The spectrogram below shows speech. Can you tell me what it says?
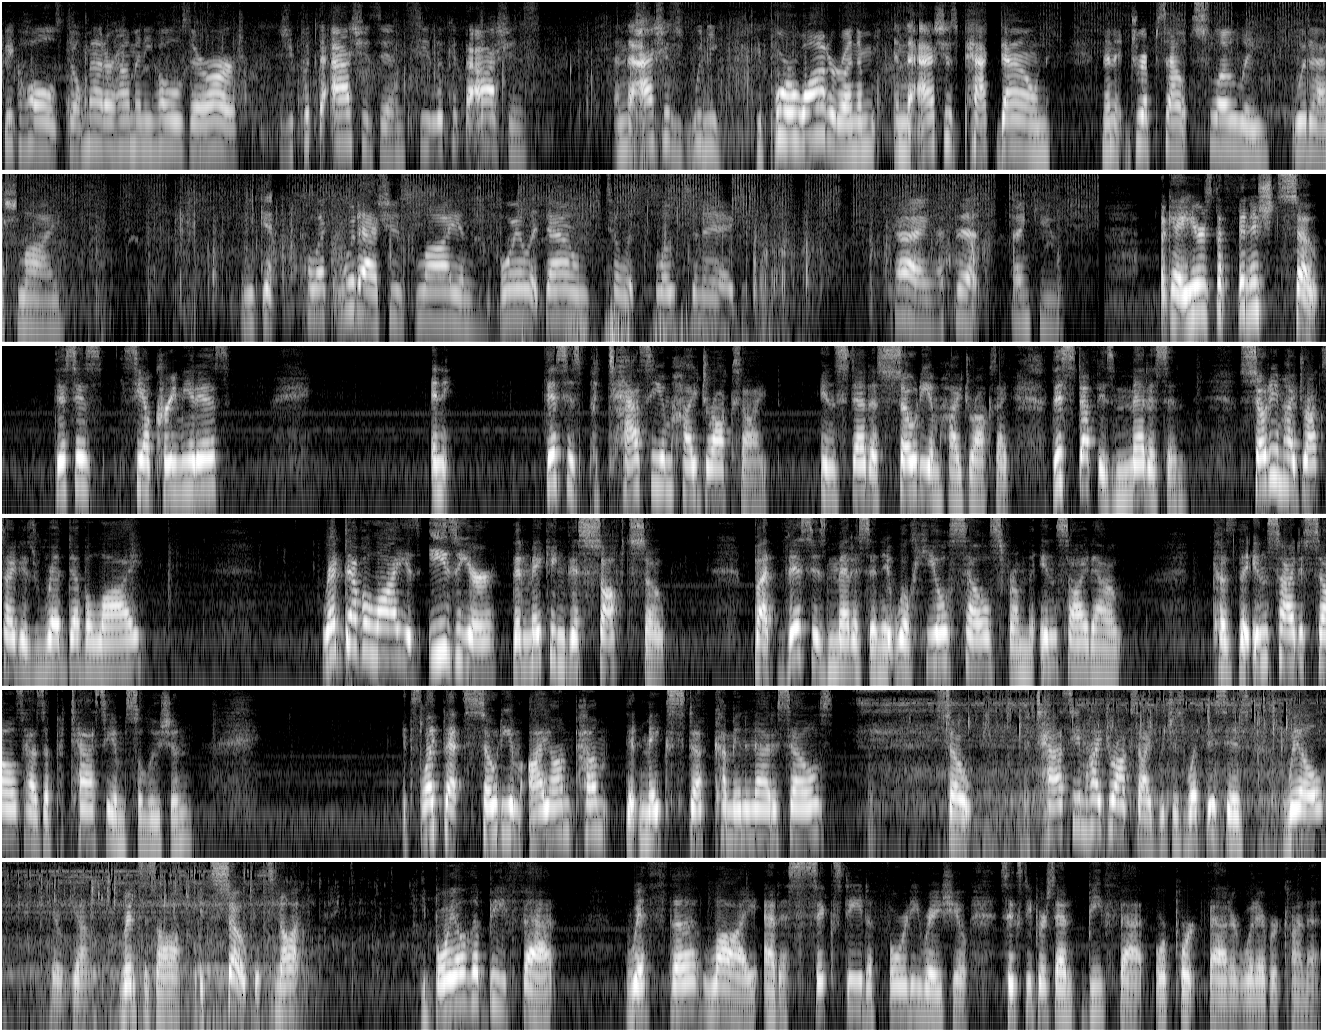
Big holes, don't matter how many holes there are, you put the ashes in. See, look at the ashes. And the ashes, when you, you pour water on them, and the ashes pack down, then it drips out slowly, wood ash lye. You get collect wood ashes lye and boil it down till it floats an egg. Okay, that's it. Thank you. Okay, here's the finished soap. This is, see how creamy it is? And this is potassium hydroxide instead of sodium hydroxide. This stuff is medicine. Sodium hydroxide is red devil lye. Red devil lye is easier than making this soft soap. But this is medicine. It will heal cells from the inside out. Because the inside of cells has a potassium solution. It's like that sodium ion pump that makes stuff come in and out of cells. So, potassium hydroxide, which is what this is, will, here we go, rinses off. It's soap. It's not, you boil the beef fat with the lye at a 60 to 40 ratio. 60% beef fat or pork fat or whatever kind of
